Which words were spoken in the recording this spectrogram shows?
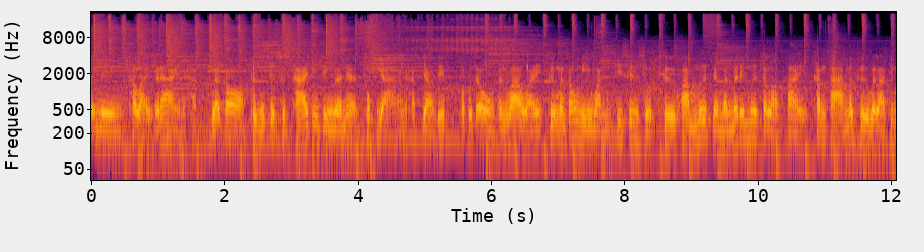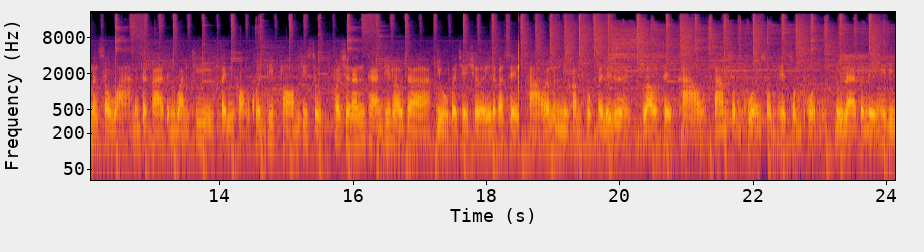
ตนเองเท่าไหร่ก็ได้นะครับ แล้วก็ถึงจุดสุดท้ายจริง ๆ เลยเนี่ยทุกอย่างนะครับอย่างที่พระพุทธองค์ท่านว่าไว้ คือมันต้องมีวันที่สิ้นสุด คือความมืดเนี่ยมันไม่ได้มืดตลอดไปคำถามก็คือเวลาที่มันสว่างมันจะกลายเป็นวันที่เป็นของคนที่พร้อมที่สุด เพราะฉะนั้นแทนที่เราจะอยู่ไปเฉยๆแล้วก็เสพข่าวให้มันมีความทุกข์ไปเรื่อย ๆ เราเสพข่าวตามสมควรสมเหตุสมผล ดูแลตนเองให้ดี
